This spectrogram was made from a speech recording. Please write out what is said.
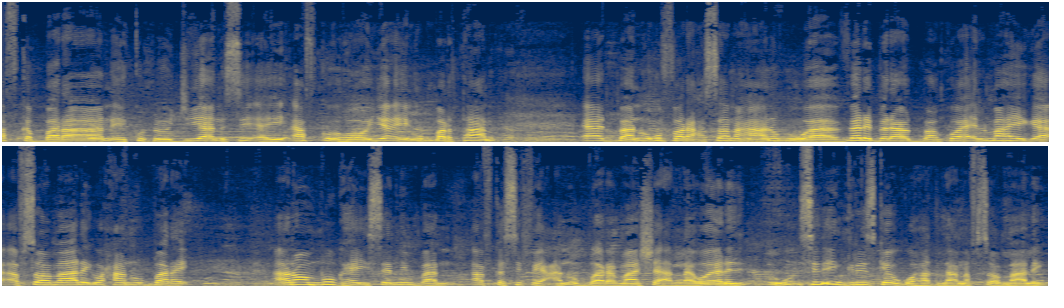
afka baraan ay ku xoojiyaan si ay afka hooyo ay u bartaan aad baan ugu faraxsanaha anigu waa very browd baan ku ah ilmahayga af soomaaliga waxaan u baray. Anoon buug haysanin baan afka si fiican u bara maasha allah waana sida ingiriiskay ugu hadlaan af soomaaliga.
